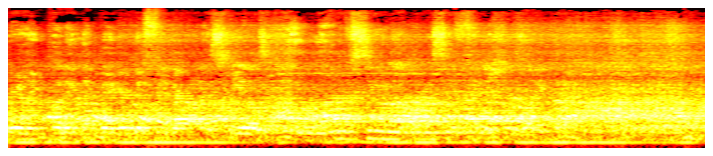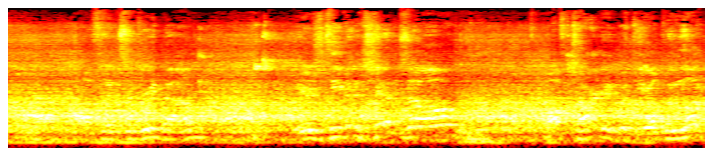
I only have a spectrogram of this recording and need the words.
really putting the bigger defender on his heels. I love seeing aggressive finishes like that. Offensive rebound. Here's DiVincenzo. Off target with the open look.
